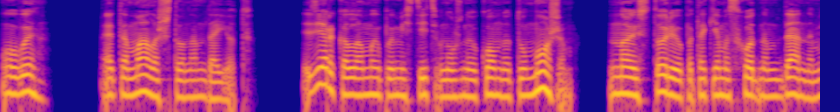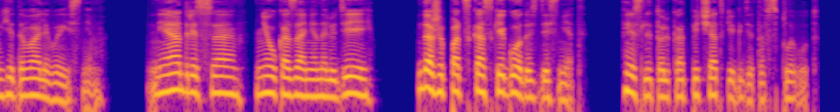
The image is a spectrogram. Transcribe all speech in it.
«Увы, это мало что нам дает. Зеркало мы поместить в нужную комнату можем, но историю по таким исходным данным едва ли выясним. Ни адреса, ни указания на людей, даже подсказки года здесь нет, если только отпечатки где-то всплывут.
